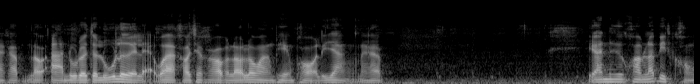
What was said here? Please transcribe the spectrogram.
นะครับ เราอ่านดูเราจะรู้เลยแหละว่าเขาใช้ความระมัดระวังเพียงพอหรือยังนะครับ อีกอันนึงคือความรับผิดของ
